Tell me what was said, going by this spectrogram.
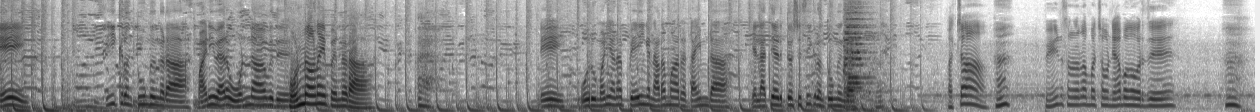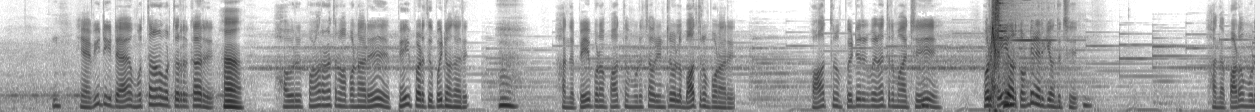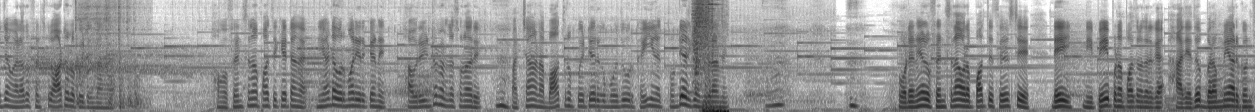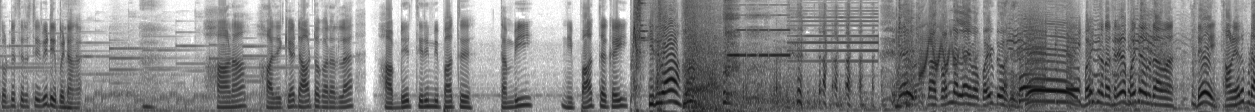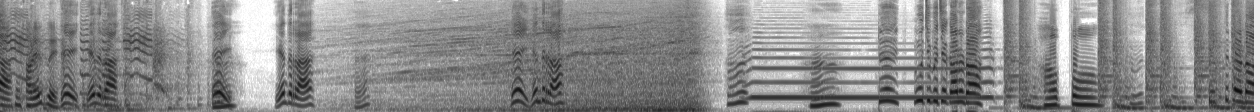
டேய் சீக்கிரம் தூங்குங்கடா. மணி வேற ஒன்று ஆகுது ஒன்று ஆனால் இப்போ என்னடா? டேய் ஒரு மணி ஆனால் பேய்ங்க நடமாடுற டைம்டா எல்லாத்தையும் எடுத்து வச்சு சீக்கிரம் தூங்குங்க. மச்சான்? பேன்னு சொன்னா மச்சான் ஞாபகம் வருது. என் வீட்டுக்கிட்ட முத்தனான ஒருத்தர் இருக்காரு. அவர் பணம் என்ன பண்ணாரு. பேய் படத்துக்கு போயிட்டு வந்தாரு. அந்த பேய் படம் பார்த்து முடிச்சு அவர் இன்டர்வியூல பாத்ரூம் போனாரு. பாத்ரூம் போயிட்டு இருக்கப்போ என்ன தெரியுமா ஆச்சு? ஒரு கை அவர் தொண்டை நெருக்கி வந்துச்சு. அந்த படம் முடிஞ்சு அவங்க எல்லாரும் ஃப்ரெண்ட்ஸ் கூட ஆட்டோவில் போயிட்டு இருந்தாங்க. அவங்க ஃப்ரெண்ட்ஸ் எல்லாம் பார்த்து கேட்டாங்க நீ ஏன்டா ஒரு மாதிரி இருக்கேன்னு? அவர் இன்டர்வியூல சொன்னாரு மச்சான் நான் பாத்ரூம் போயிட்டே இருக்கும்போது ஒரு கை என்னை தொண்டே நெருக்கி வந்துக்கிறான்னு உடனே ஒரு ஃப்ரெண்ட்ஸ் எல்லாம் அவரை பார்த்து சிரிச்சிட்டு டேய் நீ பேய் பண்ண பார்த்து வந்திருக்க. அது ஏதோ பிரம்மையாக இருக்குன்னு சொல்லிட்டு சிரிச்சிட்டு வீட்டுக்கு போயிட்டாங்க. ஆனால் அது கேட்ட ஆட்டோக்காரரில் அப்படியே திரும்பி பார்த்து தம்பி நீ பார்த்த கை இதுவா? ஏய் நான் சொன்னல இவன் பயப்படுவானு. பயந்துடா சரியா? பயந்துடா அவன். டேய் அவனை எழுப்புடா. அவனை எழுப்பு. டேய் ஏந்துடுறா. டேய் ஏந்துடுறா. ஆ? டேய் ஏந்துடுறா. ஆ? டேய் மூச்சு பிச்சை காணும்டா. அப்போ. செத்துட்டான்டா.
